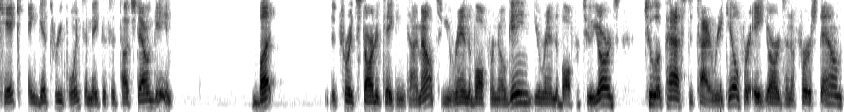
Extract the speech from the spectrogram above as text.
kick and get three points and make this a touchdown game. But Detroit started taking timeouts. You ran the ball for no gain. You ran the ball for two yards. Tua passed to Tyreek Hill for eight yards and a first down.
